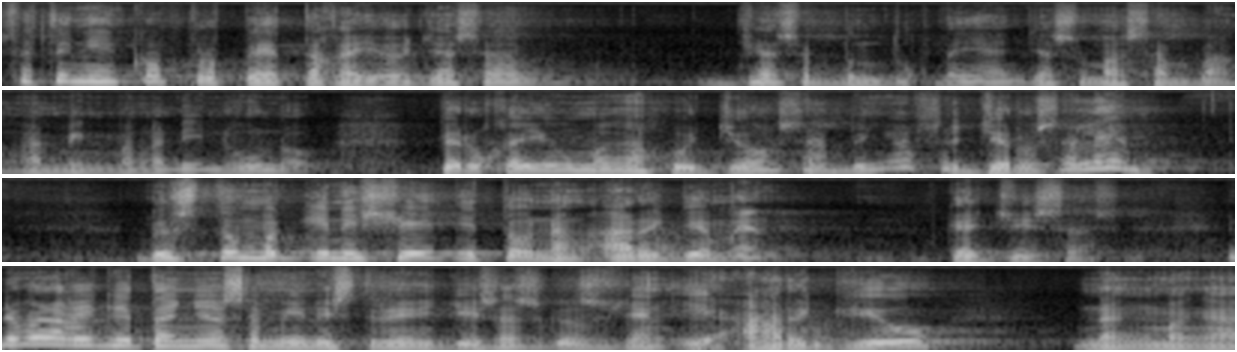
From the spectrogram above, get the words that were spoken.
sa tingin ko, propeta kayo, diyan sa, diyan sa bundok na yan, diyan sumasamba ang aming mga ninuno. Pero kayong mga Hudyo, sabi niyo, sa Jerusalem. Gusto mag-initiate ito ng argument kay Jesus. Hindi ba nakikita niyo sa ministry ni Jesus, gusto siyang i-argue ng mga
